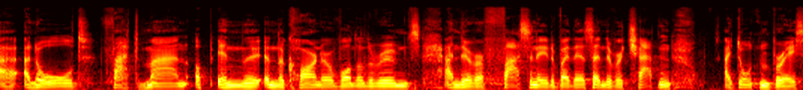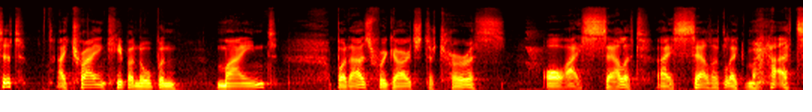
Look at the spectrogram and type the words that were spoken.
uh, an old fat man up in the in the corner of one of the rooms, and they were fascinated by this, and they were chatting. I don't embrace it. I try and keep an open mind, but as regards to tourists, oh, I sell it. I sell it like mad.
